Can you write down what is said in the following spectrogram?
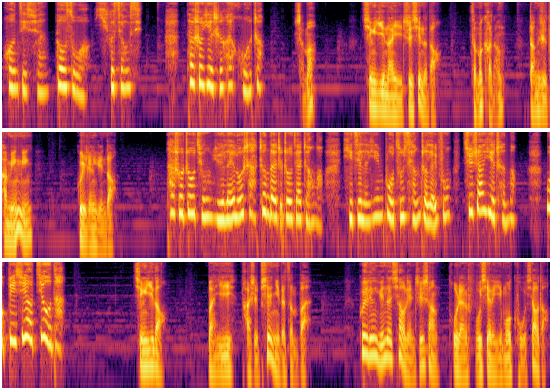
黄继玄告诉我一个消息，他说叶晨还活着。什么？青衣难以置信的道：“怎么可能？当日他明明……”桂凌云道：“他说周琼与雷罗刹正带着周家长老以及雷音部族强者雷锋去杀叶晨呢，我必须要救他。”青衣道：“万一他是骗你的怎么办？”桂凌云的俏脸之上突然浮现了一抹苦笑，道。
